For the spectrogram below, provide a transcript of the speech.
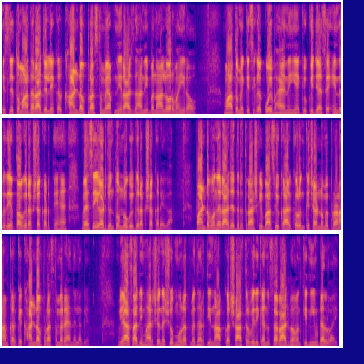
इसलिए तुम आधा राज्य लेकर खांडव प्रस्थ में अपनी राजधानी बना लो और वहीं रहो। वहाँ तुम्हें किसी का कोई भय नहीं है, क्योंकि जैसे इंद्र देवताओं की रक्षा करते हैं, वैसे ही अर्जुन तुम लोगों की रक्षा करेगा। पांडवों ने राजा धृतराज की बात स्वीकार कर उनके चरणों में प्रणाम करके खांडव प्रस्थ में रहने लगे। व्यास आदि महर्षियों ने शुभ मुहूर्त में धरती नापकर शास्त्र विधि के अनुसार राजभवन की नींव डलवाई।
